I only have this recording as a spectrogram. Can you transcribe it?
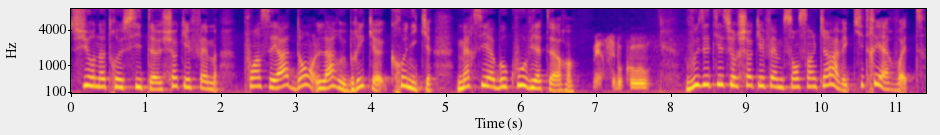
sur notre site chocfm.ca dans la rubrique chronique. Merci beaucoup, Viateur. Merci beaucoup. Vous étiez sur Choc FM 105.1 avec Kitri Hervouette.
